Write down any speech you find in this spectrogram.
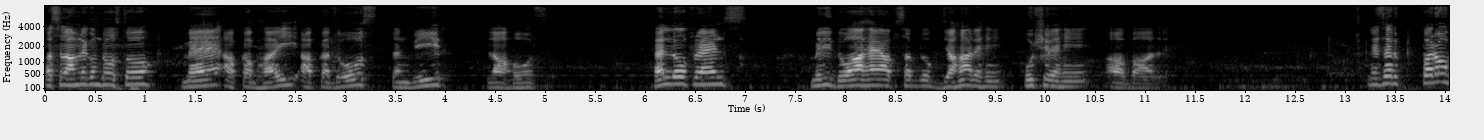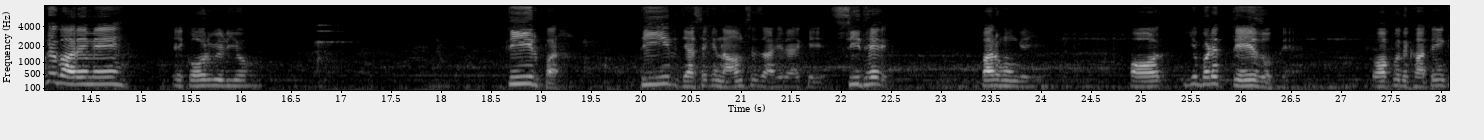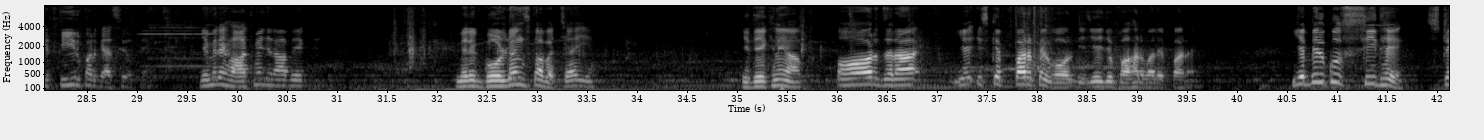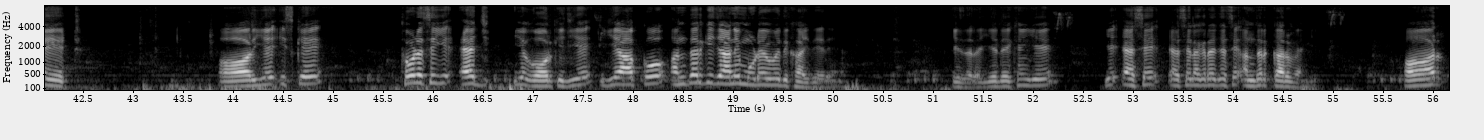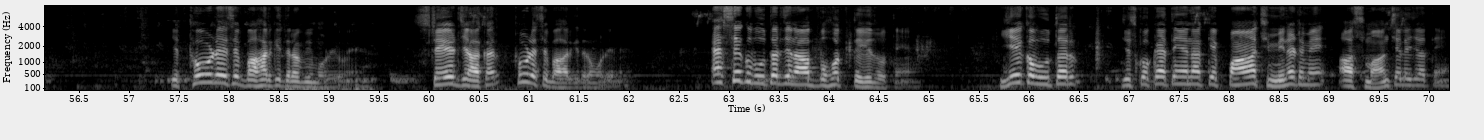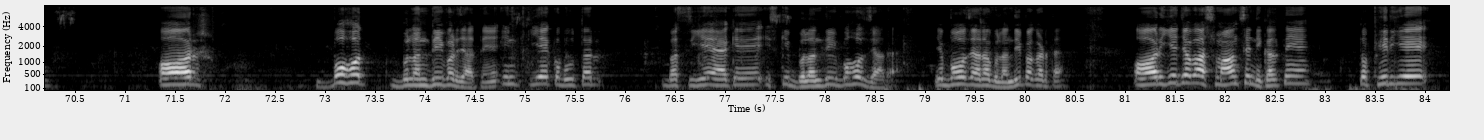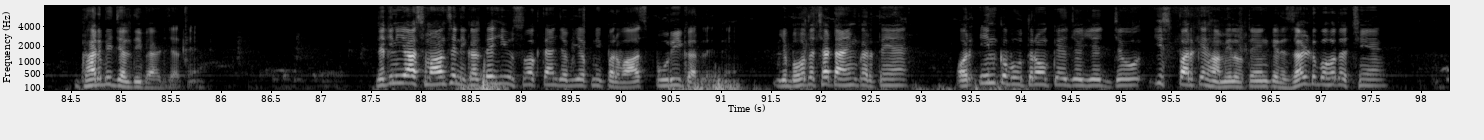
अस्सलाम वालेकुम दोस्तों, मैं आपका भाई, आपका दोस्त तनवीर लाहौर से। हेलो फ्रेंड्स मेरी दुआ है आप सब लोग जहाँ रहें, खुश रहें, आबाद रहें। सर परों के बारे में एक और वीडियो। तीर पर, तीर जैसे कि नाम से ज़ाहिर है कि सीधे पर होंगे ये, और ये बड़े तेज़ होते हैं। तो आपको दिखाते हैं कि तीर पर कैसे होते हैं। ये मेरे हाथ में जनाब एक, मेरे गोल्डन्स का बच्चा है ये। ये देख लें आप। और ज़रा ये इसके पर पे गौर कीजिए जो बाहर वाले पर हैं। ये बिल्कुल सीधे स्ट्रेट और ये इसके थोड़े से ये एज ये गौर कीजिए, ये आपको अंदर की जाने मुड़े हुए दिखाई दे रहे हैं। ये ज़रा, ये देखें, ये ये ऐसे ऐसे लग रहा है जैसे अंदर कर्व है और ये थोड़े से बाहर की तरफ़ भी मुड़े हुए हैं। स्ट्रेट जाकर थोड़े से बाहर की तरफ़ मुड़े में ऐसे कबूतर जनाब बहुत तेज़ होते हैं। ये कबूतर जिसको कहते हैं ना कि पाँच मिनट में आसमान चले जाते हैं और बहुत बुलंदी पर जाते हैं। इन, ये कबूतर बस ये है कि इसकी बुलंदी बहुत ज़्यादा है। ये बहुत ज़्यादा बुलंदी पकड़ता है और ये जब आसमान से निकलते हैं तो फिर ये घर भी जल्दी बैठ जाते हैं। लेकिन ये आसमान से निकलते ही उस वक्त हैं जब ये अपनी परवास पूरी कर लेते हैं। ये बहुत अच्छा टाइम करते हैं और इन कबूतरों के जो ये, जो इस पर के हामिल होते हैं, इनके रिज़ल्ट बहुत अच्छे हैं।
